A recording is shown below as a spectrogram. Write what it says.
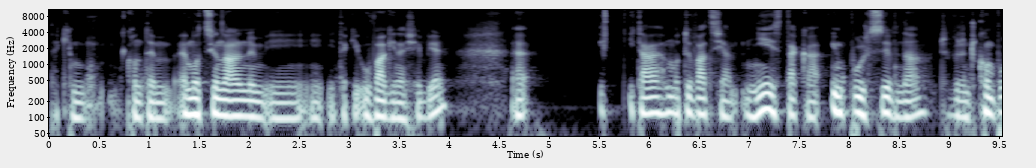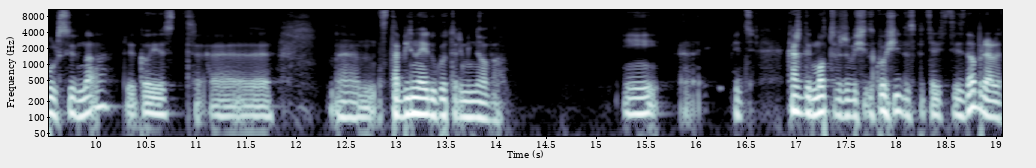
takim kątem emocjonalnym i, i, i takiej uwagi na siebie. I, I ta motywacja nie jest taka impulsywna, czy wręcz kompulsywna, tylko jest stabilna i długoterminowa. I e, więc każdy motyw, żeby się zgłosić do specjalisty jest dobry, ale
